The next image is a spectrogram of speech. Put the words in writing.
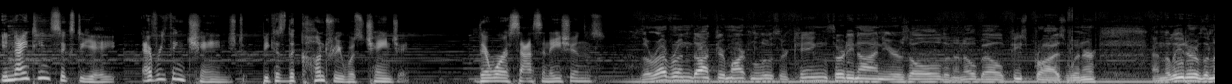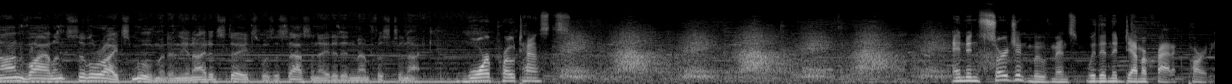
In 1968, everything changed because the country was changing. There were assassinations. The Reverend Dr. Martin Luther King, 39 years old and a Nobel Peace Prize winner, and the leader of the nonviolent civil rights movement in the United States, was assassinated in Memphis tonight. War protests. And insurgent movements within the Democratic Party.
